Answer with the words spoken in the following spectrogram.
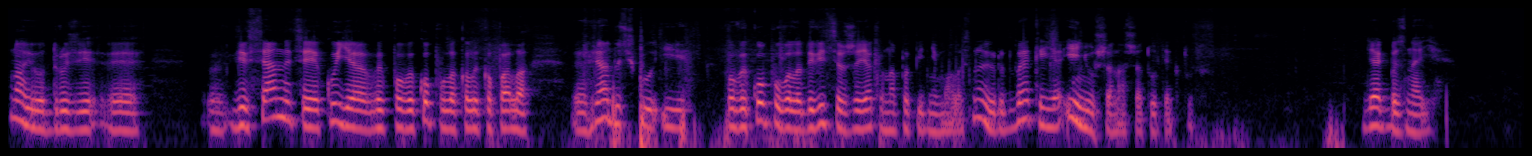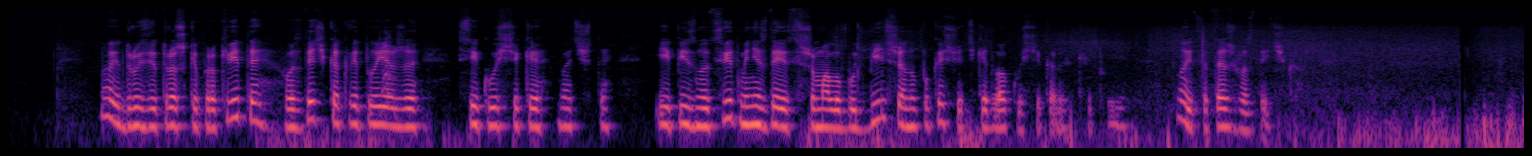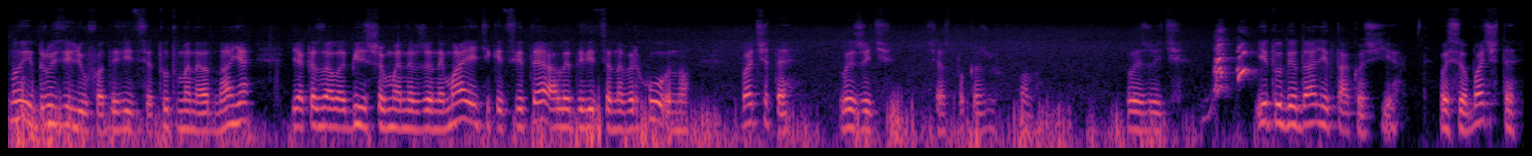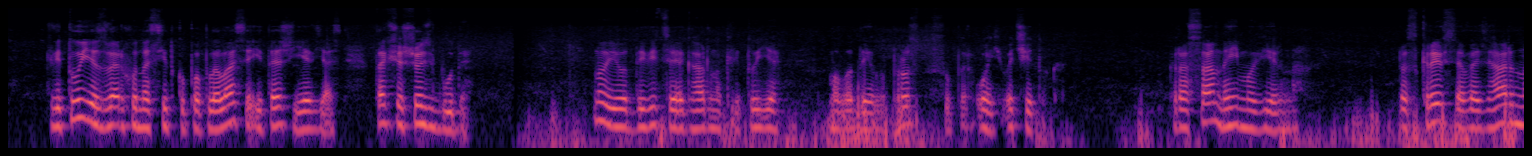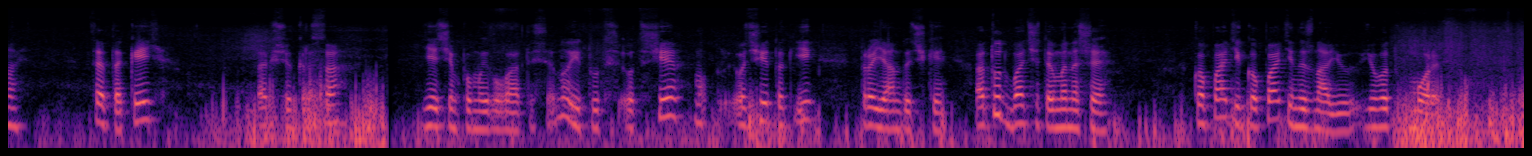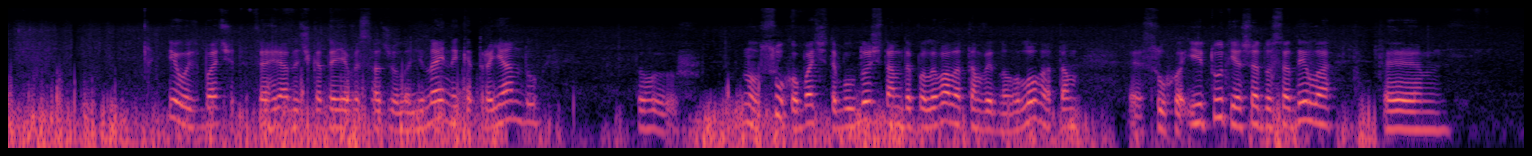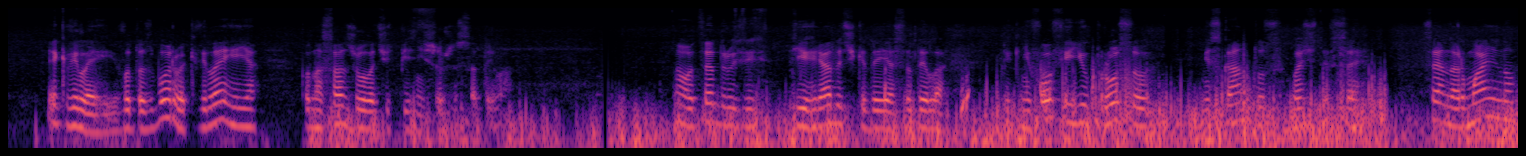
Ну і от, друзі, е, вівсяниця, яку я повикопувала, коли копала е, грядочку і повикопувала. Дивіться вже, як вона попіднімалась. Ну і рудбеки є, і нюша наша тут, як тут. Як без неї. Ну і, друзі, трошки про квіти. Гвоздичка квітує вже всі кущики, бачите. І пізноцвіт, мені здається, що мало бути більше, ну поки що тільки два кущика квітує. Ну і це теж гвоздичка. Ну і друзі, люфа, дивіться, тут в мене одна є. Я казала, більше в мене вже немає, тільки цвіте, але дивіться наверху, воно, бачите, лежить. Зараз покажу. Воно лежить. І туди далі також є. Ось, о, бачите, квітує, зверху на сітку поплелася і теж є в'язь. Так що щось буде. Ну і от дивіться, як гарно квітує молодило. Просто супер. Ой, очіток. Краса неймовірна розкрився весь гарно. Це такий, так що краса, є чим помилуватися. Ну і тут от ще очіток і трояндочки. А тут, бачите, в мене ще копаті, копаті, не знаю, його тут море. І ось бачите, це грядочка, де я висаджувала лілейники, троянду. То, ну, сухо, бачите, був дощ там, де поливала, там видно волога, там е, сухо. І тут я ще досадила еквілегію. Водозбор, еквілегія понасаджувала чуть пізніше вже садила. Ну, оце, друзі, ті грядочки, де я садила екніфофію, просо, міскантус, бачите, все. Все нормально.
